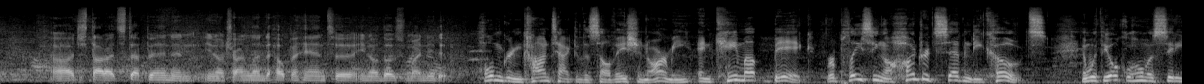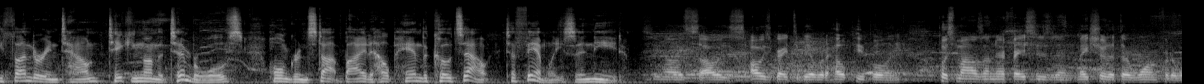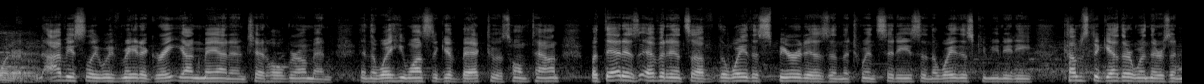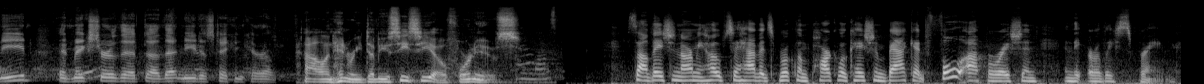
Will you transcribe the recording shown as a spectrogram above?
uh, I just thought I'd step in and you know try and lend a helping hand to you know those who might need it. Holmgren contacted the Salvation Army and came up big, replacing 170 coats. And with the Oklahoma City Thunder in town taking on the Timberwolves, Holmgren stopped by to help hand the coats out to families in need. You know, it's always always great to be able to help people and put smiles on their faces and make sure that they're warm for the winter. Obviously, we've made a great young man in Chet Holmgren and, and the way he wants to give back to his hometown, but that is evidence of the way the spirit is in the Twin Cities and the way this community comes together when there's a need and makes sure that uh, that need is taken care of. Allen Henry, WCCO 4 News. Salvation Army hopes to have its Brooklyn Park location back at full operation in the early spring.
